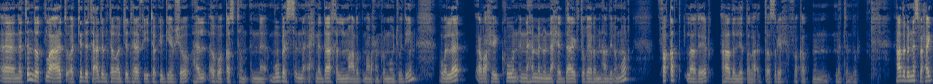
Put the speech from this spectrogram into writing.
نتندو طلعت وأكدت عدم تواجدها في Tokyo Game Show. هل هو قصدهم انه مو بس إن إحنا داخل المعرض ما راح نكون موجودين ولا راح يكون انه هم من ناحية Direct وغيره من هذه الأمور؟ فقط لا غير هذا اللي طلع التصريح فقط من نتندو. هذا بالنسبة حق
